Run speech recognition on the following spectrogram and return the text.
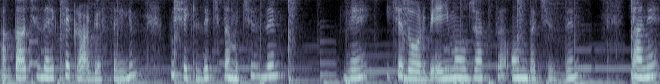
Hatta çizerek tekrar gösterelim. Bu şekilde çıtamı çizdim ve içe doğru bir eğim olacaktı. Onu da çizdim. Yani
